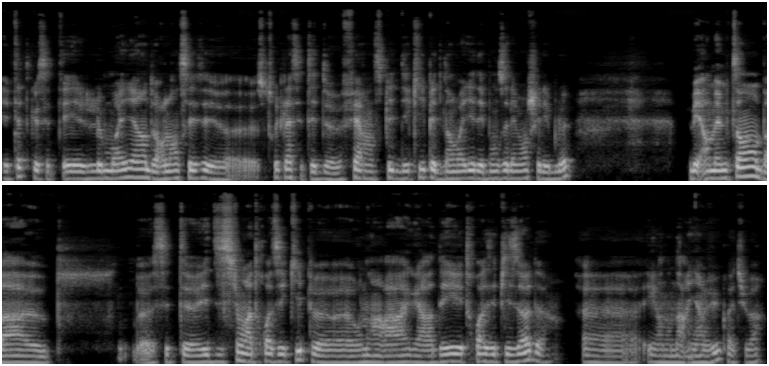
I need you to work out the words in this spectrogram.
Et peut-être que c'était le moyen de relancer euh, ce truc-là, c'était de faire un split d'équipe et de l'envoyer des bons éléments chez les bleus. Mais en même temps, bah, euh, pff, euh, cette édition à trois équipes, euh, on en a regardé trois épisodes et on en a rien vu, quoi, tu vois.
